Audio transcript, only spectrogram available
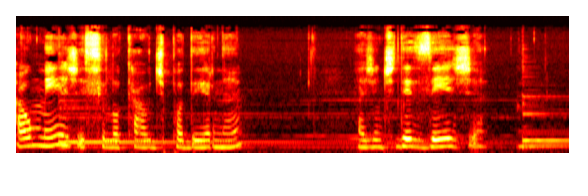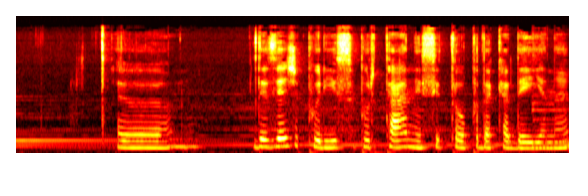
almeja esse local de poder, né? A gente deseja, uh, deseja por isso, por estar nesse topo da cadeia, né?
